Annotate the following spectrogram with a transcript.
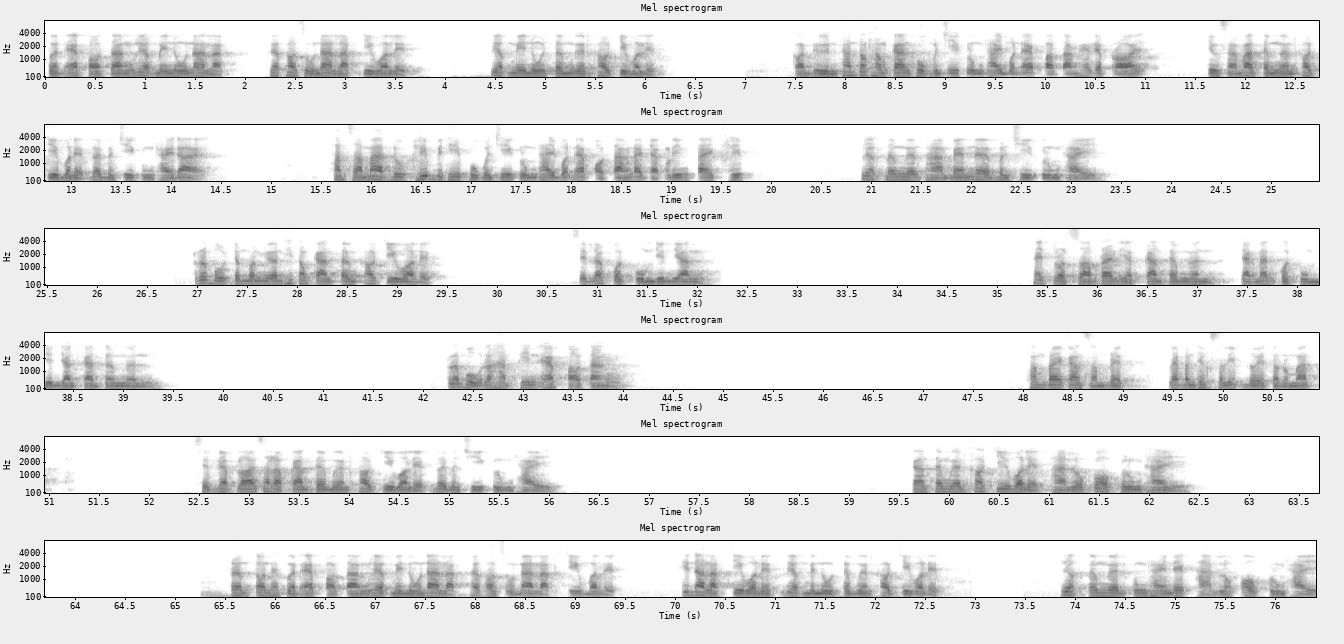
เปิดแอปเป๋าตังเลือกเมนูหน้าหลัก เพื่อเข้าสู่หน้าหลัก G Wallet เลือกเมนูเติมเงินเข้า G Wallet ก่อนอื่นท่านต้องทำการผูกบัญชีกรุงไทยบนแอปเป๋าตังให้เรียบร้อย จึงสามารถเติมเงินเข้า G Wallet ด้วยบัญชีกรุงไทยได้ ท่านสามารถดูคลิปวิธีผูกบัญชีกรุงไทยบนแอปเป๋าตังได้จากลิงก์ใต้คลิป เลือกเติมเงินผ่านแบนเนอร์บัญชีกรุงไทย ระบุจำนวนเงินที่ต้องการเติมเข้า G Wallet เสร็จแล้วกดปุ่มยืนยัน ให้ตรวจสอบรายละเอียดการเติมเงิน จากนั้นกดปุ่มยืนยันการเติมเงิน ระบุรหัสพินแอปเป๋าตังค์ ทำรายการสำเร็จและบันทึกสลิปโดยอัตโนมัติ เสร็จเรียบร้อยสำหรับการเติมเงินเข้า G Wallet ด้วยบัญชีกรุงไทย การเติมเงินเข้า G Wallet ผ่านโลโก้กรุงไทย เริ่มต้นให้เปิดแอปเป๋าตังเลือกเมนูหน้าหลักเพื่อเข้าสู่หน้าหลัก G Wallet ที่หน้าหลัก G Wallet เลือกเมนูเติมเงินเข้า G Wallet เลือกเติมเงินกรุงไทยเน็กผ่านโลโก้กรุงไทย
